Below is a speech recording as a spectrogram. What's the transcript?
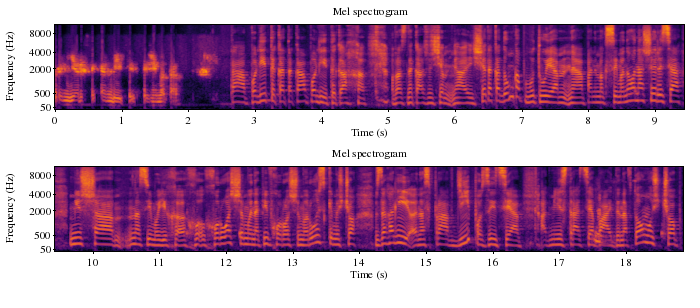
прем'єрських амбіцій, скажімо так. Та політика, така політика, власне кажучи. Ще така думка побутує, пане Максиме. Ну вона шириться між назвімо їх хорошими, напівхорошими руськими. Що взагалі насправді позиція адміністрація Байдена в тому, щоб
